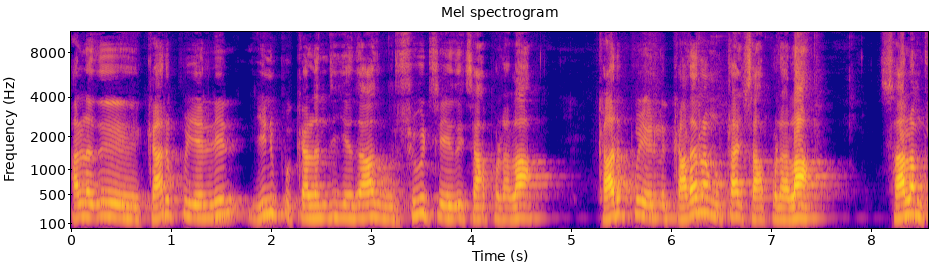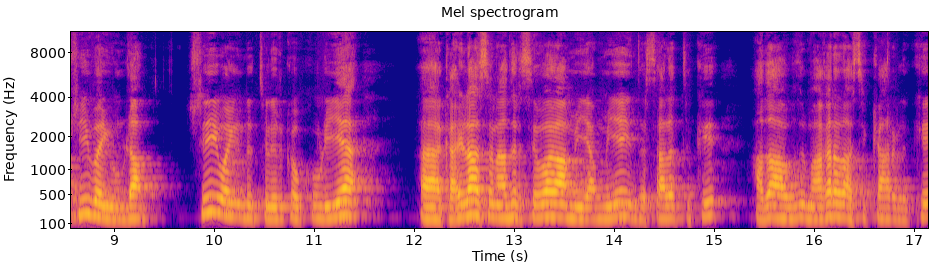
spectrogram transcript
அல்லது கருப்பு எள்ளில் இனிப்பு கலந்து ஏதாவது ஒரு ஸ்வீட் செய்து சாப்பிடலாம். கருப்பு எள்ளு கடலை முட்டாய் சாப்பிடலாம். சலம் ஸ்ரீவைகுண்டம் ஸ்ரீவைகுண்டத்தில் இருக்கக்கூடிய கைலாசநாதர் சிவகாமி அம்மையே இந்த ஸ்தலத்துக்கு அதாவது மகர ராசிக்காரர்களுக்கு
